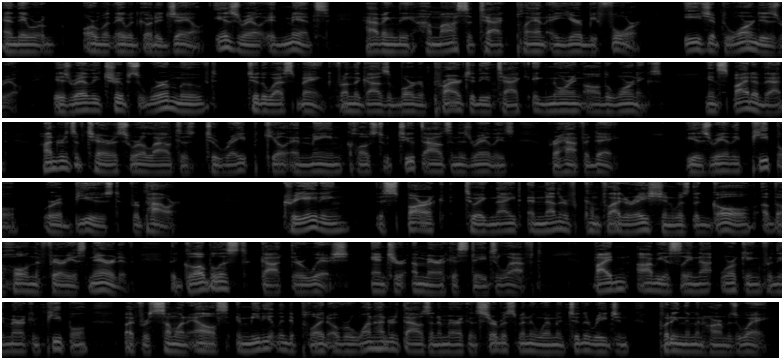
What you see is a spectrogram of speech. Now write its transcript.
and they were or they would go to jail. Israel admits having the Hamas attack planned a year before. Egypt warned Israel. Israeli troops were moved to the West Bank from the Gaza border prior to the attack, ignoring all the warnings. In spite of that, hundreds of terrorists were allowed to, to rape, kill, and maim close to 2,000 Israelis for half a day. The Israeli people were abused for power, creating the spark to ignite another conflagration was the goal of the whole nefarious narrative. The globalists got their wish. Enter America stage left. Biden, obviously not working for the American people, but for someone else, immediately deployed over 100,000 American servicemen and women to the region, putting them in harm's way.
